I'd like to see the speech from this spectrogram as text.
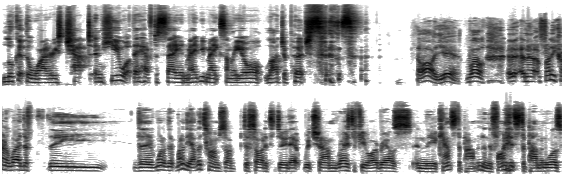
look at the wineries, chat and hear what they have to say, and maybe make some of your larger purchases. oh yeah, well, in a funny kind of way, the the the one of the one of the other times I decided to do that, which um, raised a few eyebrows in the accounts department and the finance department, was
